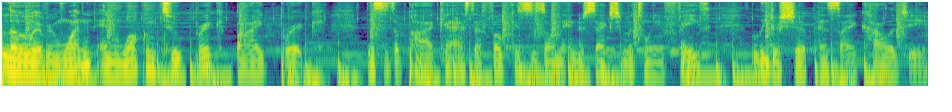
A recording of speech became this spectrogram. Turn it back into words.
Hello, everyone, and welcome to Brick by Brick. This is a podcast that focuses on the intersection between faith, leadership, and psychology.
